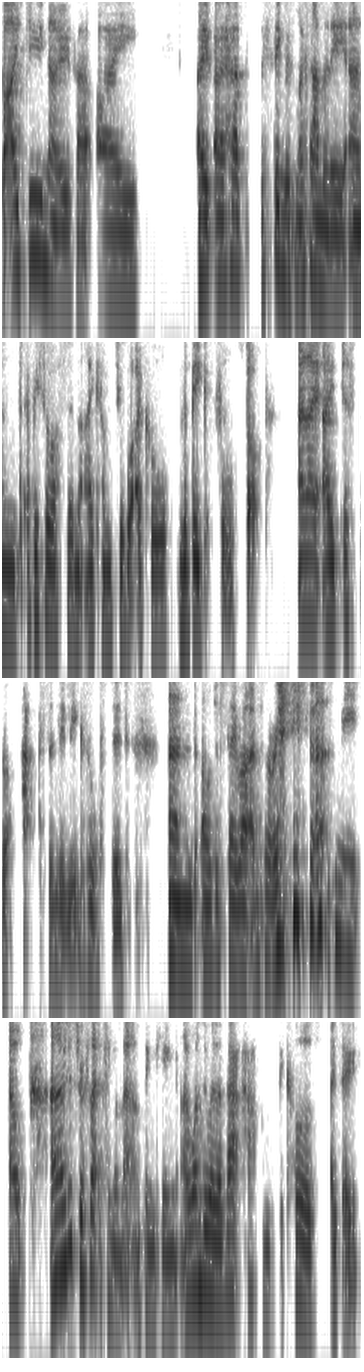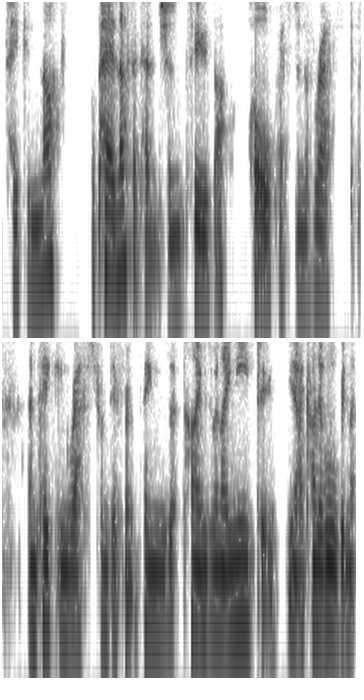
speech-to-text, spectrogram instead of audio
But I do know that I I, I have this thing with my family, and every so often I come to what I call the big full stop. And I, I just feel absolutely exhausted. And I'll just say, right, I'm sorry, that's me out. And I was just reflecting on that and thinking, I wonder whether that happens because I don't take enough or pay enough attention to the whole question of rest and taking rest from different things at times when I need to. You know, I kind of organ-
